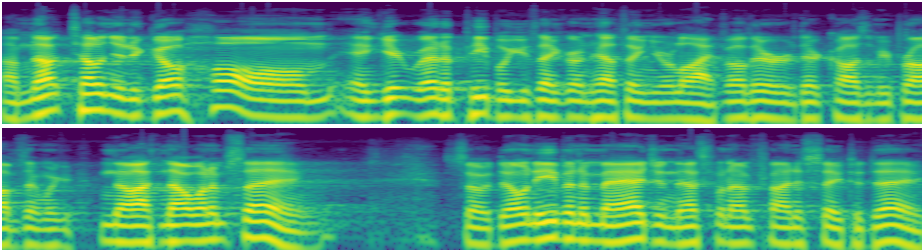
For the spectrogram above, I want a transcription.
I'm not telling you to go home and get rid of people you think are unhealthy in your life. Oh, they're, they're causing me problems. No, that's not what I'm saying. So, don't even imagine that's what I'm trying to say today.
